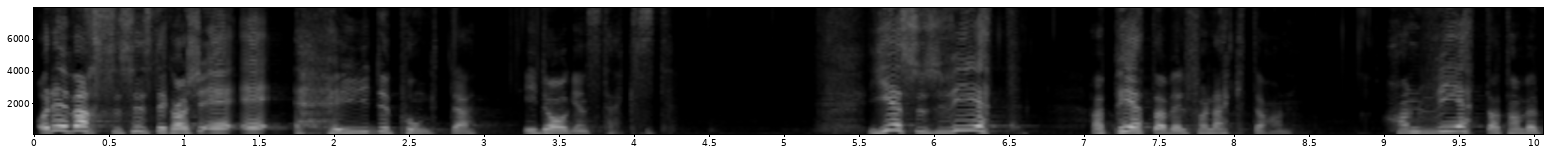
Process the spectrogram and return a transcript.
Og Det verset syns jeg kanskje er, er høydepunktet i dagens tekst. Jesus vet at Peter vil fornekte ham. Han vet at han vil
